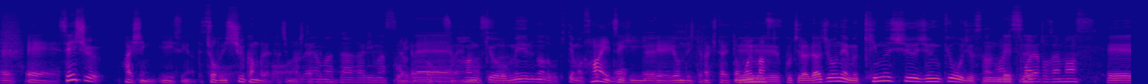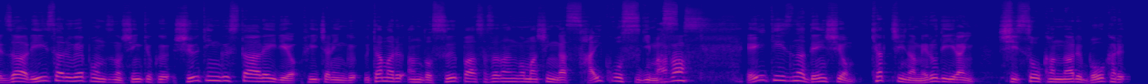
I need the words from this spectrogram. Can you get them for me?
え。えー先週配信リリースになってちょうど1週間ぐらい経ちましたけどこれはまた上がりますよね。反響メールなども来てますけどもはいぜひ、えーえ読んでいただきたいと思います、えーこちらラジオネームキムシュ准教授さんはい、いです。つもありがとうございます。えーザ・リーサル・ウェポンズの新曲「シューティング・スター・レイディオ」フィーチャリング宇多丸スーパーササダンゴマシンが最高すぎます。80s な電子音キャッチーなメロディーライン疾走感のあるボーカル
